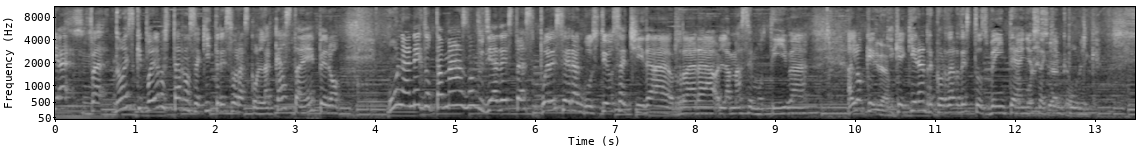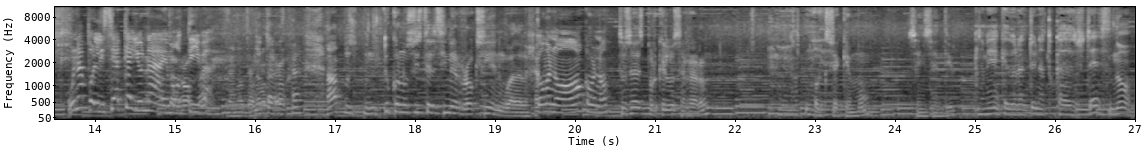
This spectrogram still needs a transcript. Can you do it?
Ya, pa- no es que podemos estarnos aquí tres horas con la casta, ¿eh? Pero una anécdota más, ¿no? Pues ya de estas puede ser angustiosa, chida, rara, la más emotiva. Algo que, Mira. que quieran recordar de estos 20 años aquí en pública. Una policíaca y una emotiva. La nota, ¿Nota roja? Ah, pues tú conociste el cine Roxy en Guadalajara. ¿Cómo no? ¿Cómo no? ¿Tú sabes por qué lo cerraron? Porque se quemó, se incendió. No me digan que durante una tocada de ustedes. No.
